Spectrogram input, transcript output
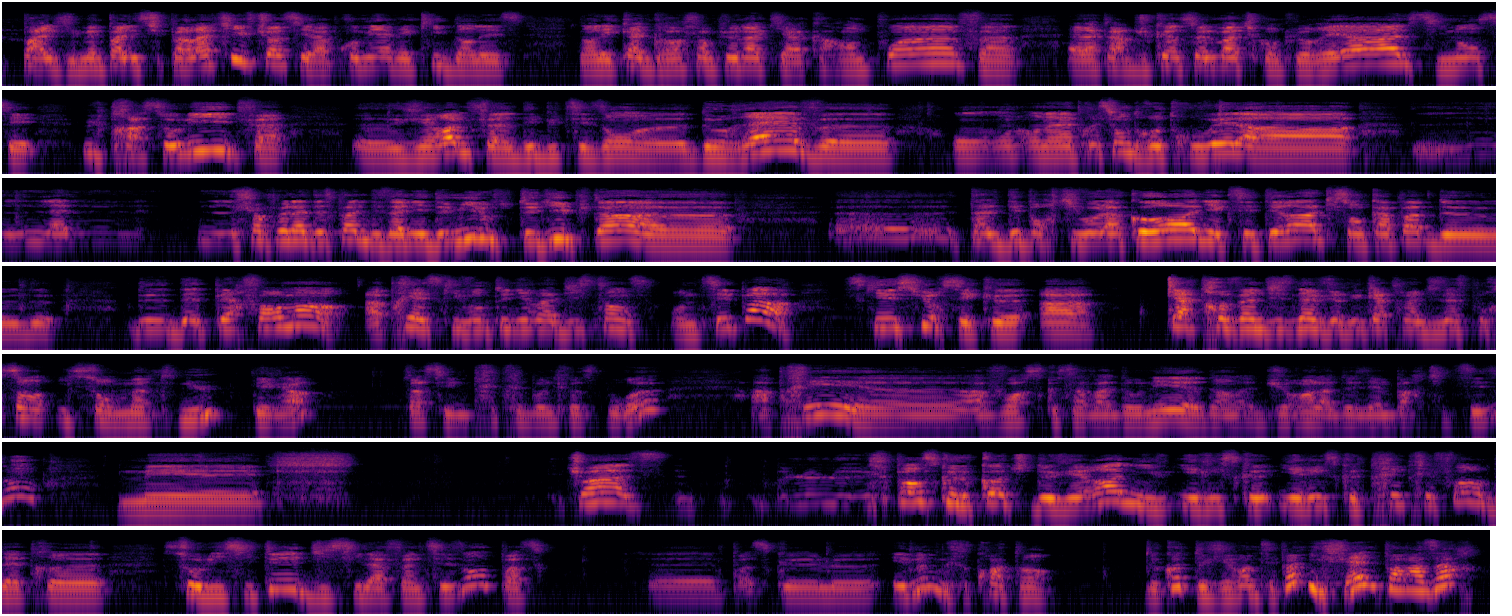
pas, j'ai même pas les superlatifs, tu vois, c'est la première équipe dans les dans les quatre grands championnats qui a 40 points, enfin elle a perdu qu'un seul match contre le Real, sinon c'est ultra solide, enfin euh, Jérôme fait un début de saison euh, de rêve. Euh, on, a l'impression de retrouver la, le championnat d'Espagne des années 2000 où tu te dis putain, t'as le Deportivo La Corogne, etc. qui sont capables de, d'être performants. Après, est-ce qu'ils vont tenir la distance? On ne sait pas. Ce qui est sûr, c'est que à 99,99%, ils sont maintenus déjà. Ça, c'est une très très bonne chose pour eux. Après, à voir ce que ça va donner durant la deuxième partie de saison. Mais tu vois, je pense que le coach de Gérone, il, risque, il risque très très fort d'être euh, sollicité d'ici la fin de saison parce, euh, parce que le. Et même, je crois, attends, le coach de Gérone, c'est pas Michel par hasard?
